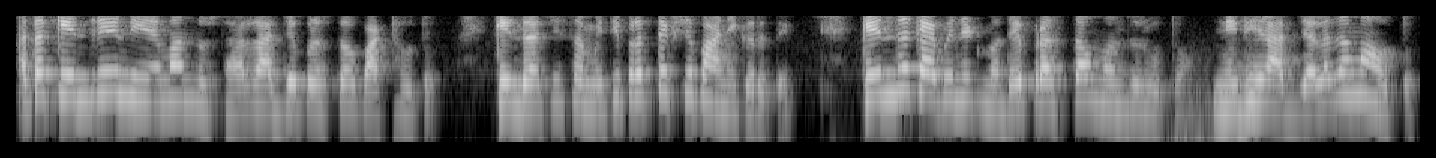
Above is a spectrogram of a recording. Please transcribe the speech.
आता केंद्रीय नियमांनुसार राज्य प्रस्ताव पाठवतो. केंद्राची समिती प्रत्यक्ष पाहणी करते. केंद्र कॅबिनेटमध्ये प्रस्ताव मंजूर होतो. निधी राज्याला जमा होतो.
